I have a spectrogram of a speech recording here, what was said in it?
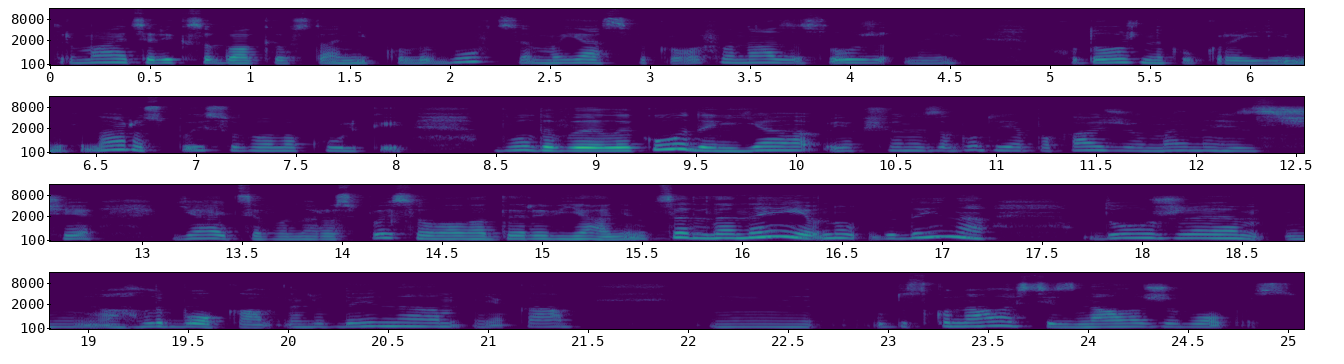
тримається рік собаки останній, коли був. Це моя свекров, вона заслужений художник України. Вона розписувала кульки. Буде Великодень, я, якщо не забуду, я покажу, у мене ще яйця вона розписувала дерев'яні. Ну, Це для неї ну, людина дуже глибока, людина, яка у досконалості знала живопис,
